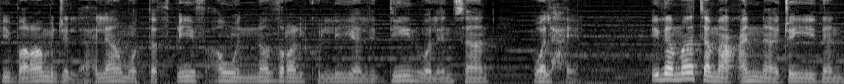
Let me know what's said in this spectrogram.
في برامج الإعلام والتثقيف أو النظرة الكلية للدين والإنسان والحياة. إذا ما تمعنا جيدا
